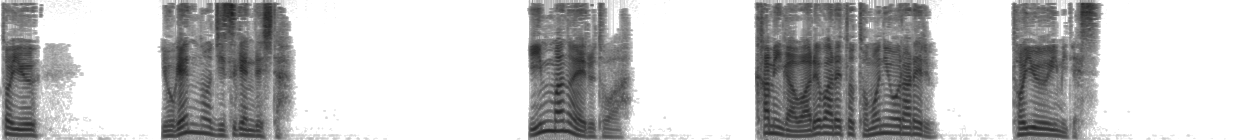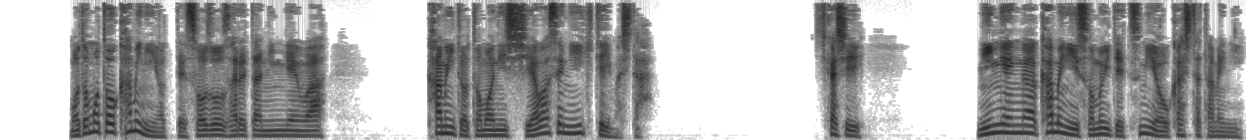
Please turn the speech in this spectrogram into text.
という予言の実現でした。インマヌエルとは、神が我々と共におられるという意味です。もともと神によって創造された人間は、神と共に幸せに生きていました。しかし、人間が神に背いて罪を犯したために、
